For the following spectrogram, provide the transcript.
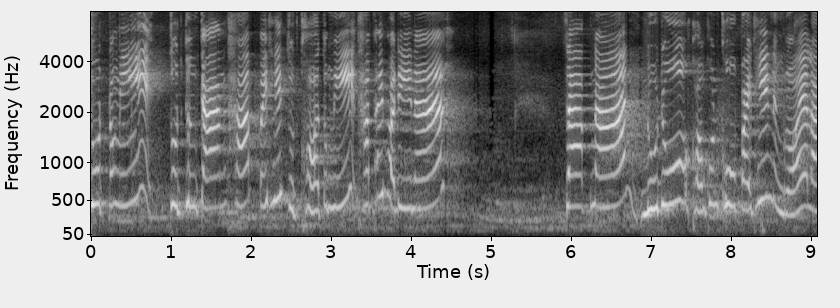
จุดตรงนี้จุดกึ่งกลางทับ ไปที่จุดคอตรงนี้ทับให้พอดีนะ จากนั้นหนูดูของคุณครูไปที่ 100 อะไร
